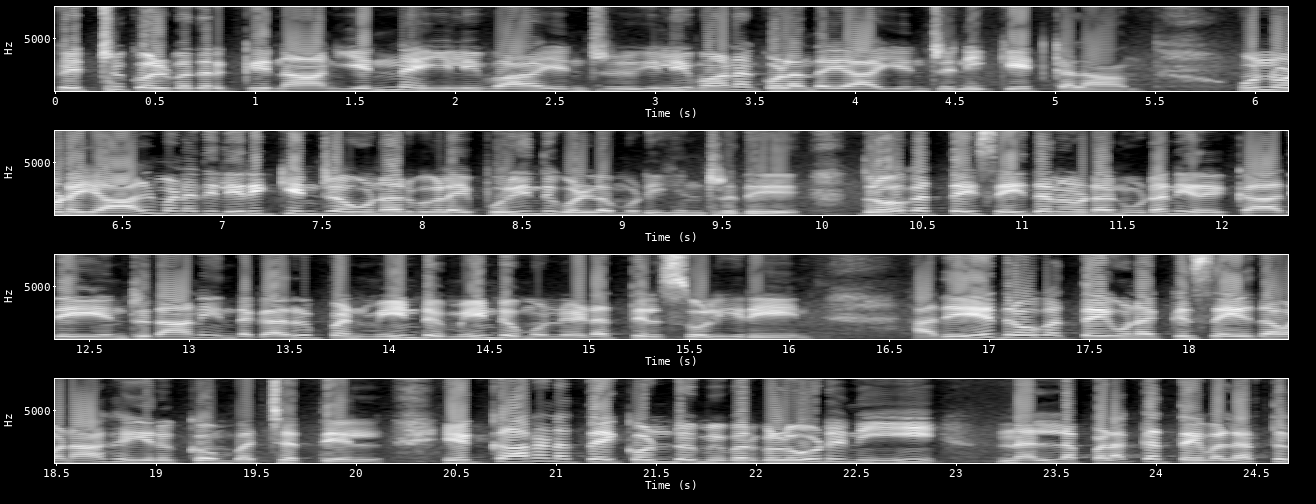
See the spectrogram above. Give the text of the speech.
பெற்றுக்கொள்வதற்கு நான் என்ன இழிவா என்று இழிவான குழந்தையா என்று நீ கேட்கலாம். உன்னுடைய ஆழ்மனதில் இருக்கின்ற உணர்வுகளை புரிந்து கொள்ள முடிகின்றது. துரோகத்தை செய்தனுடன் உடன் இருக்காதே என்றுதான் இந்த கருப்பன் மீண்டும் மீண்டும் உன்னிடத்தில் சொல்கிறேன். அதே துரோகத்தை உனக்கு செய்தவனாக இருக்கும் பட்சத்தில் எக்காரணத்தை கொண்டும் இவர்களோடு நீ நல்ல பழக்கத்தை வளர்த்து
